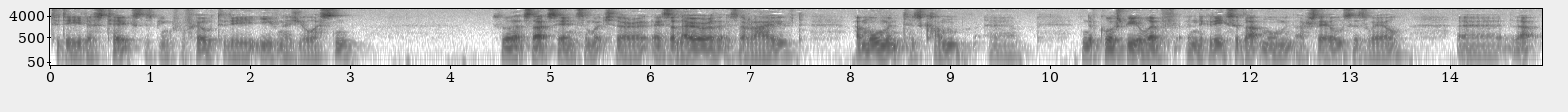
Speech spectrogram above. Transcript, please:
today, this text is being fulfilled today, even as you listen. So that's that sense in which there is an hour that has arrived, a moment has come, um, and of course we live in the grace of that moment ourselves as well. Uh, that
